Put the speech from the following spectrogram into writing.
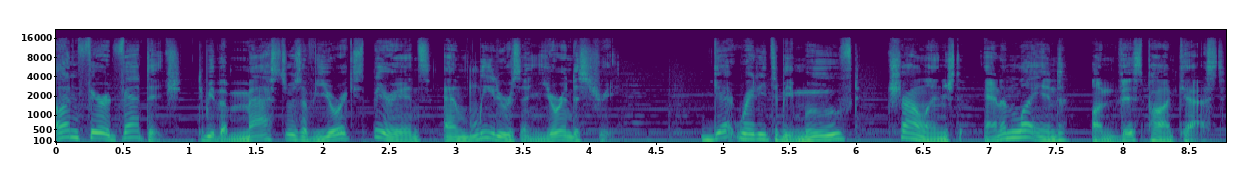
unfair advantage to be the masters of your experience and leaders in your industry. Get ready to be moved, challenged, and enlightened on this podcast.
